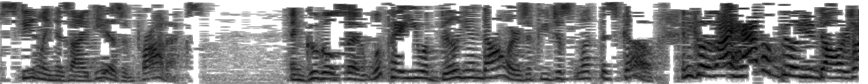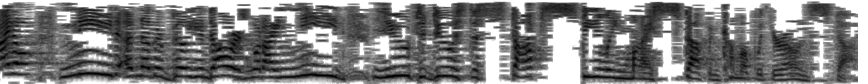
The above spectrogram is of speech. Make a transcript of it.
stealing his ideas and products. And Google said, We'll pay you a billion dollars if you just let this go. And he goes, I have a billion dollars. I don't need another billion dollars. What I need you to do is to stop stealing my stuff and come up with your own stuff.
